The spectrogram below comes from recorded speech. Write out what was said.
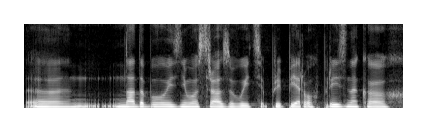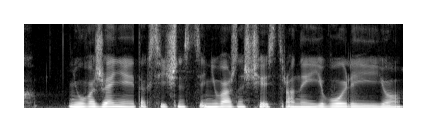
э, надо было из него сразу выйти при первых признаках неуважения и токсичности, неважно с чьей стороны, его или ее.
